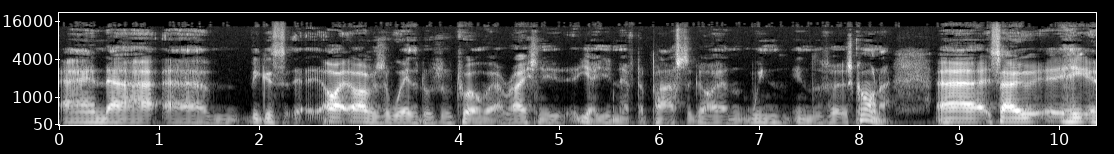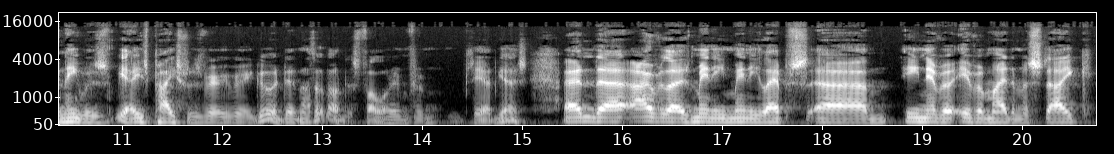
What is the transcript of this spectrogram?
And uh, um, because I, I was aware that it was a 12 hour race, and you, yeah, you didn't have to pass the guy and win in the first corner. Uh, so he and he was, yeah, his pace was very, very good. And I thought I'll just follow him from see how it goes. And uh, over those many, many laps, um, he never ever made a mistake.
